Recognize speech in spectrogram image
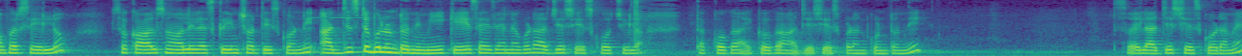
ఆఫర్ సేల్లో సో కావాల్సిన వాళ్ళు ఇలా స్క్రీన్ షాట్ తీసుకోండి. అడ్జస్టబుల్ ఉంటుంది. మీకు ఏ సైజ్ అయినా కూడా అడ్జస్ట్ చేసుకోవచ్చు ఇలా. తక్కువగా ఎక్కువగా అడ్జస్ట్ చేసుకోవడానికి ఉంటుంది. సో ఇలా అడ్జస్ట్ చేసుకోవడమే.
